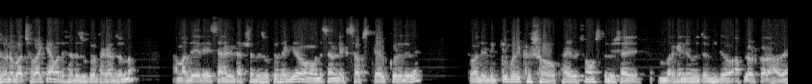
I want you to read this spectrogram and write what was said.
ধন্যবাদ সবাইকে আমাদের সাথে যুক্ত থাকার জন্য। আমাদের এই চ্যানেলটার সাথে যুক্ত থাকবে এবং আমাদের চ্যানেলকে সাবস্ক্রাইব করে দেবে। তোমাদের বৃত্তি পরীক্ষা সহ ফাইভের সমস্ত বিষয়ে নিয়মিত ভিডিও আপলোড করা হবে।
